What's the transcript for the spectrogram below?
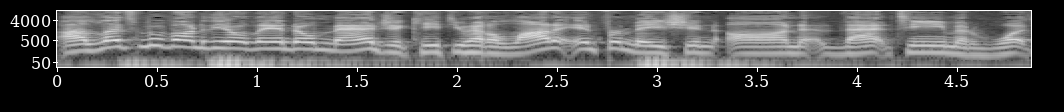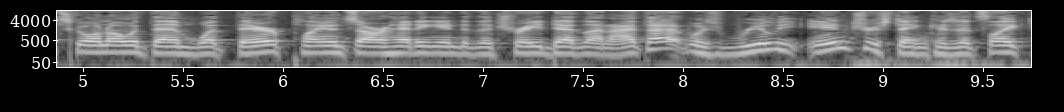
uh, let's move on to the Orlando Magic. Keith, you had a lot of information on that team and what's going on with them, what their plans are heading into the trade deadline. I thought it was really interesting because it's like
